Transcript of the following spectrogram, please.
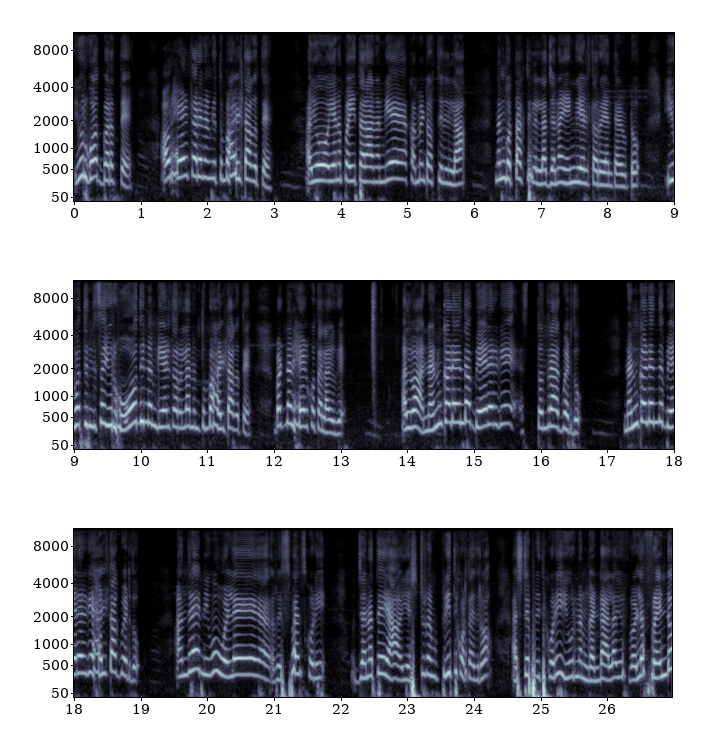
ಇವ್ರಿಗೆ ಓದ್ ಬರುತ್ತೆ. ಅವ್ರು ಹೇಳ್ತಾರೆ ನನಗೆ ತುಂಬ ಹಲ್ಟ್ ಆಗುತ್ತೆ. ಅಯ್ಯೋ, ಏನಪ್ಪ ಈ ಥರ ನನಗೆ ಕಮೆಂಟ್ ಓದ್ತಿರ್ಲಿಲ್ಲ ನನಗೆ ಗೊತ್ತಾಗ್ತಿರ್ಲಿಲ್ಲ ಜನ ಹೆಂಗೆ ಹೇಳ್ತಾರೆ ಅಂತ ಹೇಳ್ಬಿಟ್ಟು. ಇವತ್ತಿನ ದಿವಸ ಇವ್ರು ಓದಿ ನನಗೆ ಹೇಳ್ತಾರಲ್ಲ ನನಗೆ ತುಂಬ ಹಲ್ಟ್ ಆಗುತ್ತೆ. ಬಟ್ ನಾನು ಹೇಳ್ಕೊತಲ್ಲ ಇವ್ರಿಗೆ ಅಲ್ವಾ? ನನ್ನ ಕಡೆಯಿಂದ ಬೇರೆಯವ್ರಿಗೆ ತೊಂದರೆ ಆಗಬಾರ್ದು ನನ್ನ ಕಡೆಯಿಂದ ಬೇರೆಯವ್ರಿಗೆ ಹಲ್ಟ್ ಆಗಬೇಡ್ದು. ಅಂದರೆ ನೀವು ಒಳ್ಳೆ ರೆಸ್ಪಾನ್ಸ್ ಕೊಡಿ. ಜನತೆ ಯಾ, ಎಷ್ಟು ನಮ್ಗೆ ಪ್ರೀತಿ ಕೊಡ್ತಾಯಿದ್ರು ಅಷ್ಟೇ ಪ್ರೀತಿ ಕೊಡಿ. ಇವ್ರು ನನ್ನ ಗಂಡ ಅಲ್ಲ, ಇವ್ರು ಒಳ್ಳೆ ಫ್ರೆಂಡು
